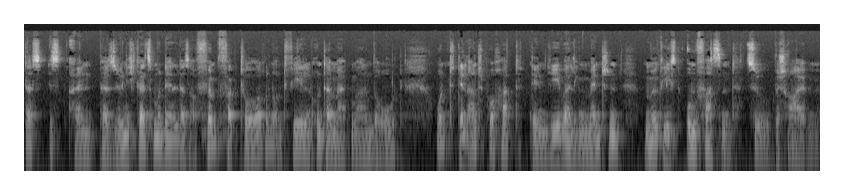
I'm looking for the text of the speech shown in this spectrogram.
Das ist ein Persönlichkeitsmodell, das auf fünf Faktoren und vielen Untermerkmalen beruht und den Anspruch hat, den jeweiligen Menschen möglichst umfassend zu beschreiben.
